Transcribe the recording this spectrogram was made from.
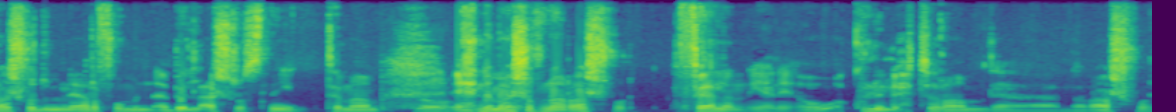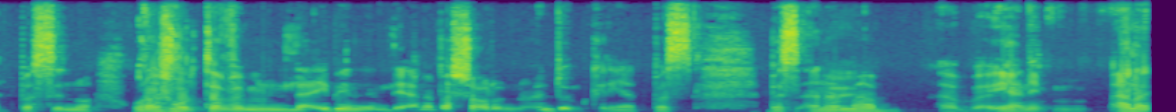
راشفورد بنعرفه من قبل 10 سنين تمام؟ آه. إحنا ما شفنا راشفورد. فعلا يعني هو كل الاحترام لراشفورد. بس إنه وراشفورد من اللاعبين اللي أنا بشعر إنه عنده إمكانيات. بس بس أنا أي. ما يعني أنا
